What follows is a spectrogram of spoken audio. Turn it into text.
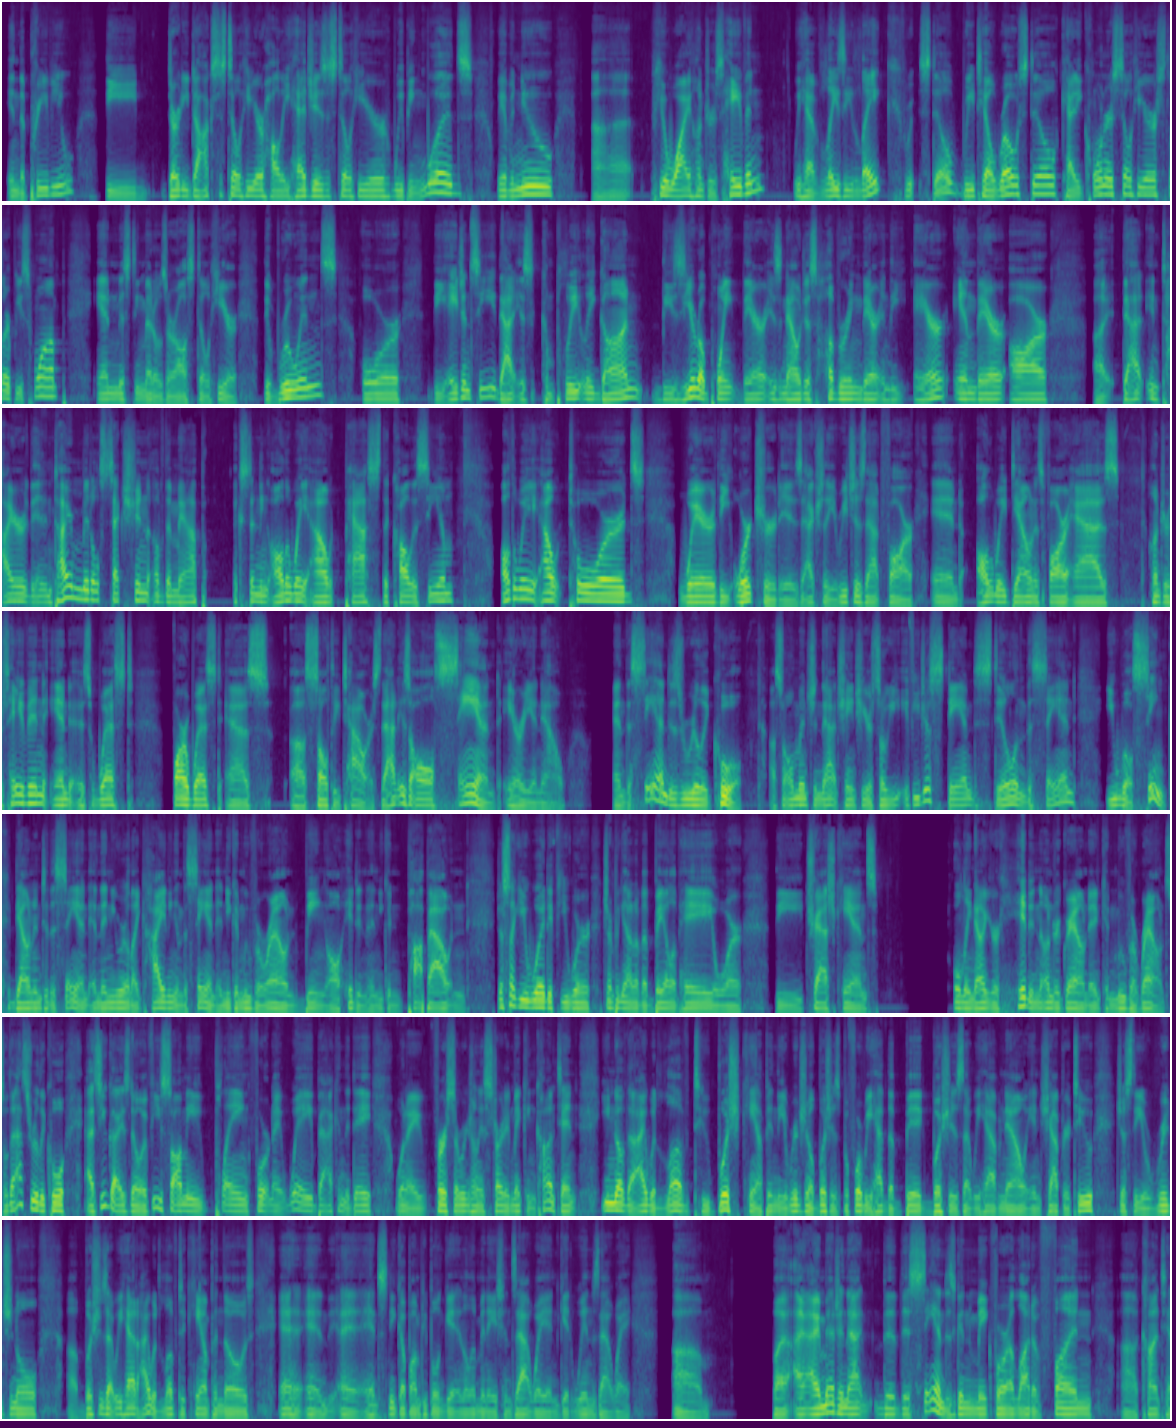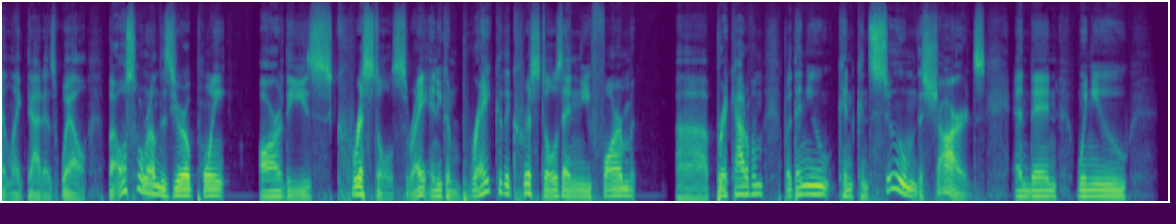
in the preview. The Dirty Docks is still here. Holly Hedges is still here. Weeping Woods. We have a new uh, POI Hunters Haven. We have Lazy Lake still, Retail Row still, Catty Corner still here, Slurpy Swamp, and Misty Meadows are all still here. The ruins or the agency that is completely gone. The zero point there is now just hovering there in the air, and there are uh, that entire the entire middle section of the map extending all the way out past the Coliseum, all the way out towards where the orchard is actually it reaches that far and all the way down as far as Hunter's Haven and as west, far west as uh, Salty Towers. That is all sand area now, and the sand is really cool. Uh, so I'll mention that change here. So if you just stand still in the sand, you will sink down into the sand and then you are like hiding in the sand and you can move around being all hidden and you can pop out and just like you would if you were jumping out of a bale of hay or the trash cans only now you're hidden underground and can move around. So that's really cool. As you guys know, if you saw me playing Fortnite way back in the day when I first originally started making content, you know that I would love to bush camp in the original bushes before we had the big bushes that we have now in Chapter 2, just the original uh, bushes that we had. I would love to camp in those and, and, and sneak up on people and get eliminations that way and get wins that way. Um, but I, I, imagine that the the sand is going to make for a lot of fun uh, content like that as well. But also around the zero point are these crystals, right? And you can break the crystals and you farm uh, brick out of them, but then you can consume the shards. And then when you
